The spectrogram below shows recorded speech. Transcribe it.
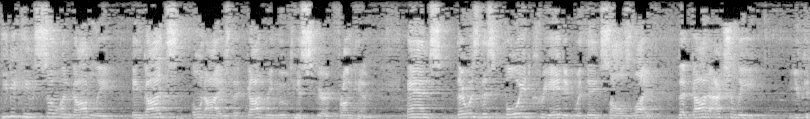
he became so ungodly in God's own eyes that God removed his spirit from him. And there was this void created within Saul's life that God actually, you could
